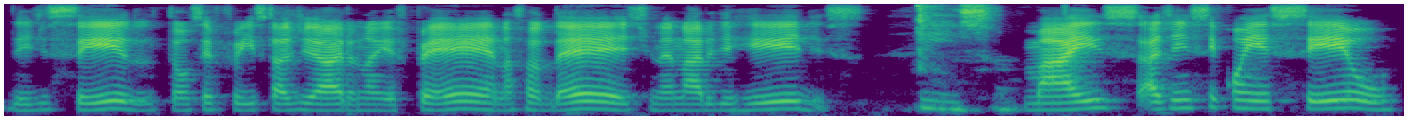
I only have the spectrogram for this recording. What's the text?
desde cedo. Então, você foi estagiário na IFPE, na Sodeste, né, na área de redes. Isso. Mas a gente se conheceu,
